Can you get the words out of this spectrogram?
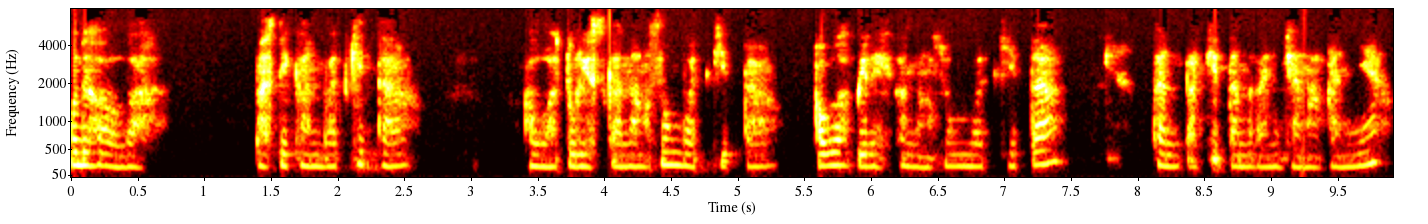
udah Allah pastikan buat kita Allah tuliskan langsung buat kita Allah pilihkan langsung buat kita tanpa kita merencanakannya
